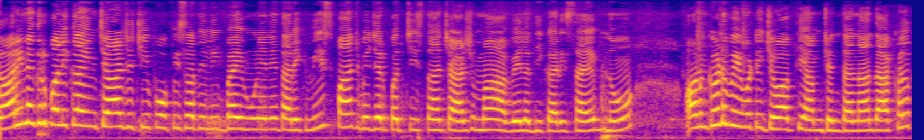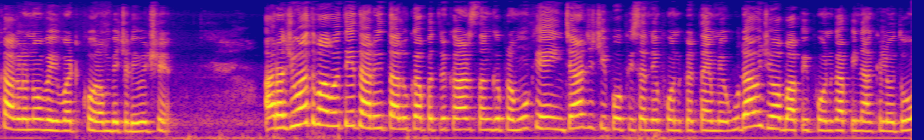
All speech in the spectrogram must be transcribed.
ધારી નગરપાલિકા ઇન્ચાર્જ ચીફ ઓફિસર દિલીપભાઈ હુણેને તારીખ વીસ પાંચ બે હજાર પચીસના ચાર્જમાં આવેલ અધિકારી સાહેબનો અણઘડ વહીવટી જવાબથી આમ જનતાના દાખલ કાગળનો વહીવટ ખોરંબે ચડ્યો છે. આ રજૂઆત બાબતે ધારી તાલુકા પત્રકાર સંઘ પ્રમુખે ઇન્ચાર્જ ચીફ ઓફિસરને ફોન કરતા એમણે ઉડાવ જવાબ આપી ફોન કાપી નાખેલો હતો.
